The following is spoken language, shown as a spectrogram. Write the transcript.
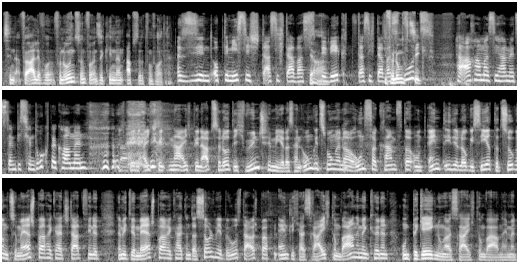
sind für alle von von uns und für unsere Kinder absolut von Vorteil. Also Sie sind optimistisch, dass sich da was Ja. bewegt, dass sich da Die was Vernunft tut. siegt. Herr Achammer, Sie haben jetzt ein bisschen Druck bekommen. Ich bin, ich bin, nein, ich bin absolut, ich wünsche mir, dass ein ungezwungener, unverkrampfter und entideologisierter Zugang zur Mehrsprachigkeit stattfindet, damit wir Mehrsprachigkeit, und das sollen wir bewusst aussprechen, endlich als Reichtum wahrnehmen können und Begegnung als Reichtum wahrnehmen.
